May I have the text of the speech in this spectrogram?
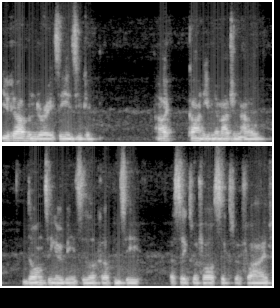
you could have under 18s, you could I can't even imagine how daunting it would be to look up and see a six foot four, six foot five,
